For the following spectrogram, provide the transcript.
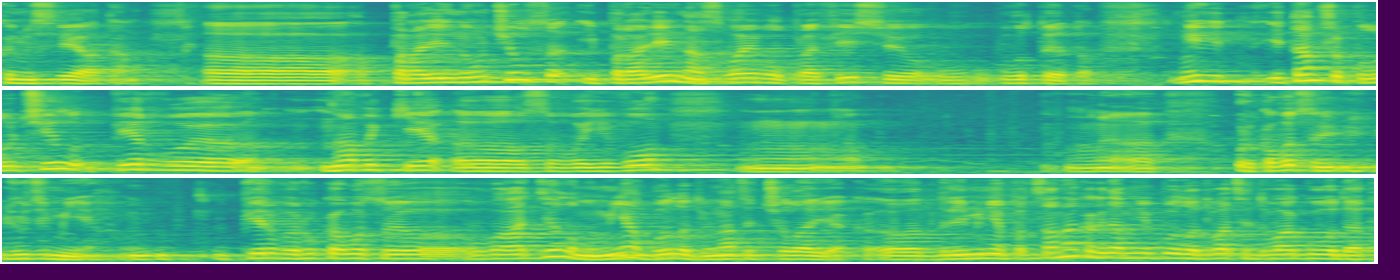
комиссариата. Э, параллельно учился и параллельно осваивал профессию вот эту. И, и там же получил первые навыки э, своего э, руководство людьми. Первое руководство отделом у меня было 12 человек. Э, для меня пацана, когда мне было 22 года,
